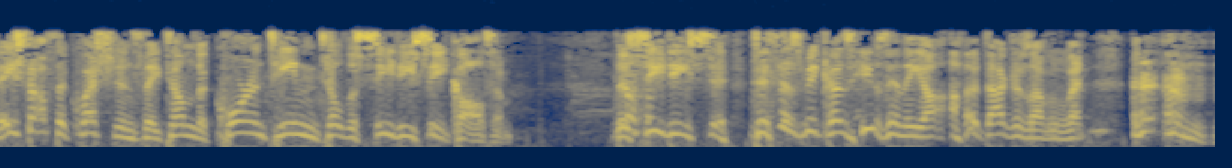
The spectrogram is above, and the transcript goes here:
Based off the questions, they tell him to quarantine until the CDC calls him. The CDC. This is because he was in the uh, doctor's office. Went.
